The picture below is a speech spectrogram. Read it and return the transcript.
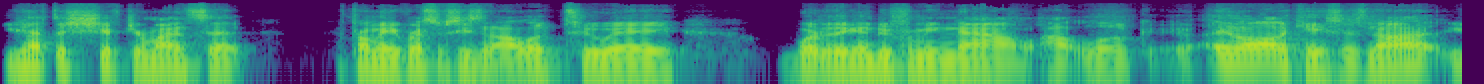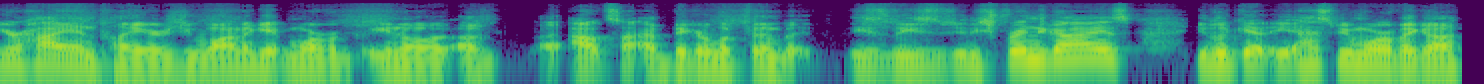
you have to shift your mindset from a rest of season outlook to a what are they going to do for me now outlook in a lot of cases not your high end players you want to get more of a you know a, a, outside a bigger look for them but these these these fringe guys you look at it has to be more of like a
